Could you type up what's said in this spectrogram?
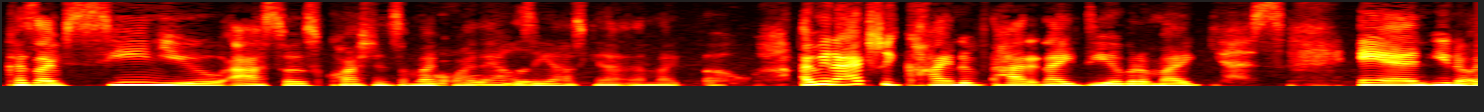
because I've seen you ask those questions. I'm like, why the hell is he asking that? And I'm like, oh, I mean, I actually kind of had an idea, but I'm like, yes. And, you know,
